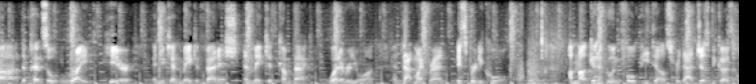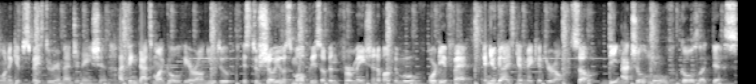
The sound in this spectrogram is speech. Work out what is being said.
uh, the pencil right here and you can make it vanish and make it come back whatever you want. And that, my friend, is pretty cool. I'm not gonna go in full details for that just because I wanna give space to your imagination. I think that's my goal here on YouTube, is to show you a small piece of information about the move or the effect, and you guys can make it your own. So, the actual move goes like this.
